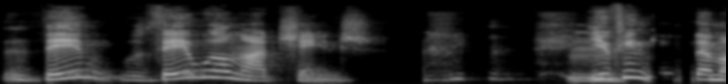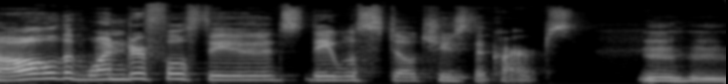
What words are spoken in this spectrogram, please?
they they will not change mm. you can give them all the wonderful foods they will still choose the carbs mm-hmm.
